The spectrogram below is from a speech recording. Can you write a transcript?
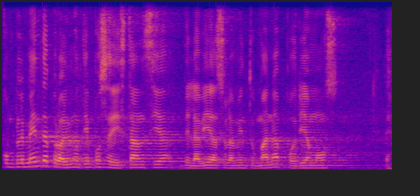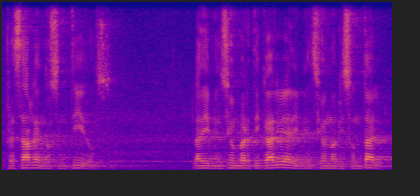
complementa, pero al mismo tiempo se distancia de la vida solamente humana, podríamos expresarla en dos sentidos, la dimensión vertical y la dimensión horizontal.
